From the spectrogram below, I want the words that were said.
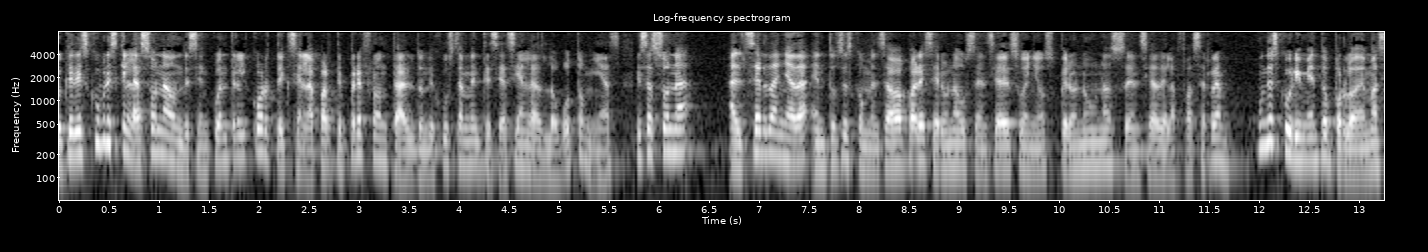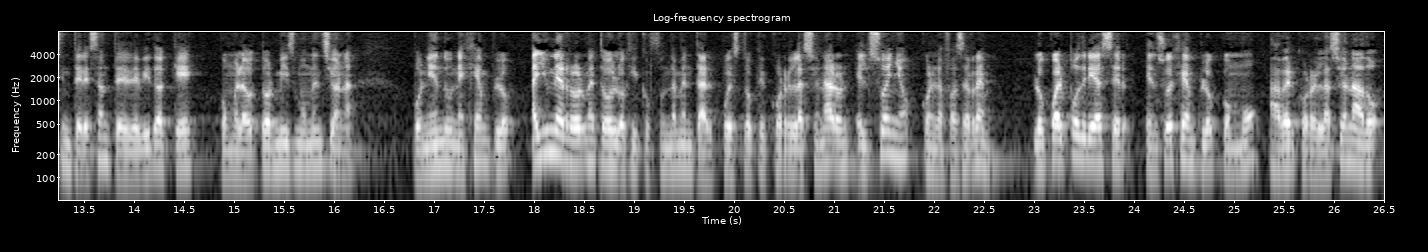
Lo que descubre es que en la zona donde se encuentra el córtex, en la parte prefrontal, donde justamente se hacían las lobotomías, esa zona al ser dañada, entonces comenzaba a aparecer una ausencia de sueños, pero no una ausencia de la fase REM. Un descubrimiento por lo demás interesante, debido a que, como el autor mismo menciona, poniendo un ejemplo, hay un error metodológico fundamental, puesto que correlacionaron el sueño con la fase REM lo cual podría ser en su ejemplo como haber correlacionado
